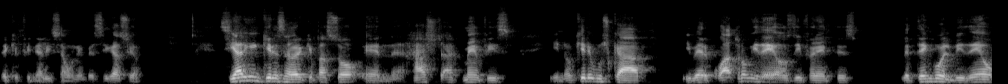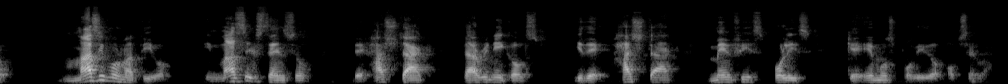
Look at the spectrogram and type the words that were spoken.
de que finaliza una investigación. Si alguien quiere saber qué pasó en hashtag Memphis y no quiere buscar y ver cuatro videos diferentes, le tengo el video más informativo y más extenso de hashtag Darry Nichols y de hashtag Memphis Police que hemos podido observar.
